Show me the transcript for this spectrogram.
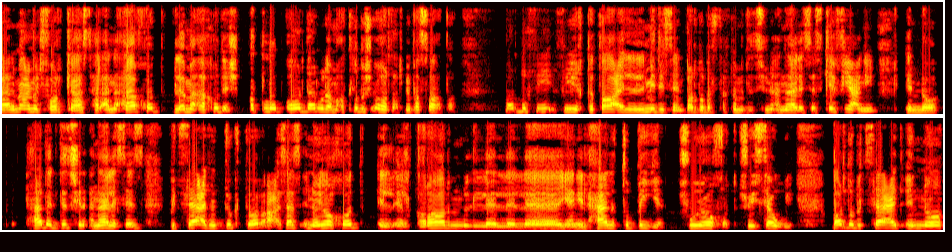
أنا لما أعمل forecast هل أنا آخذ؟ لما آخذش. أطلب order ولا ما أطلبش order ببساطة. برضه في في قطاع ال medicine برضه بستخدم ال decision analysis كيف يعني؟ إنه هذا ال decision analysis بتساعد الدكتور على أساس إنه يأخذ القرار يعني الحالة الطبية شو يأخذ شو يسوي. برضه بتساعد إنه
